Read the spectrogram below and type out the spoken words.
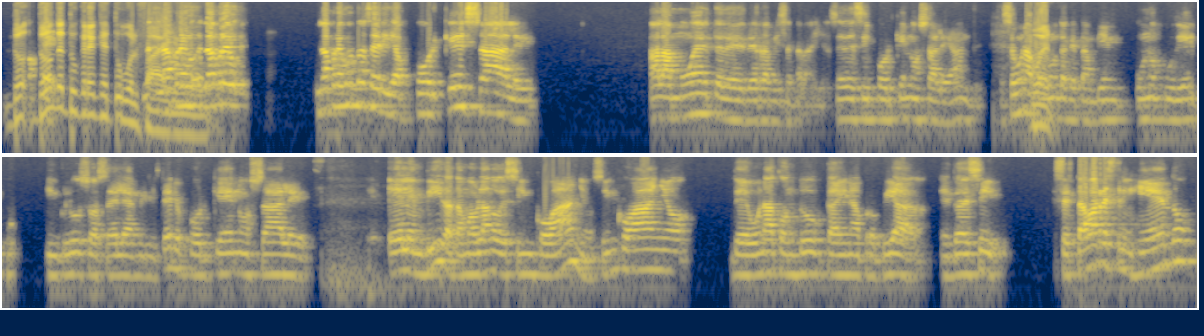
¿Dónde tú crees que tuvo el fallo? La pregunta sería, ¿por qué sale a la muerte de, de Rabbi Es decir, ¿por qué no sale antes? Esa es una pregunta que también uno pudiera incluso hacerle al ministerio. ¿Por qué no sale él en vida? Estamos hablando de cinco años, cinco años de una conducta inapropiada. Entonces, sí, se estaba restringiendo,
